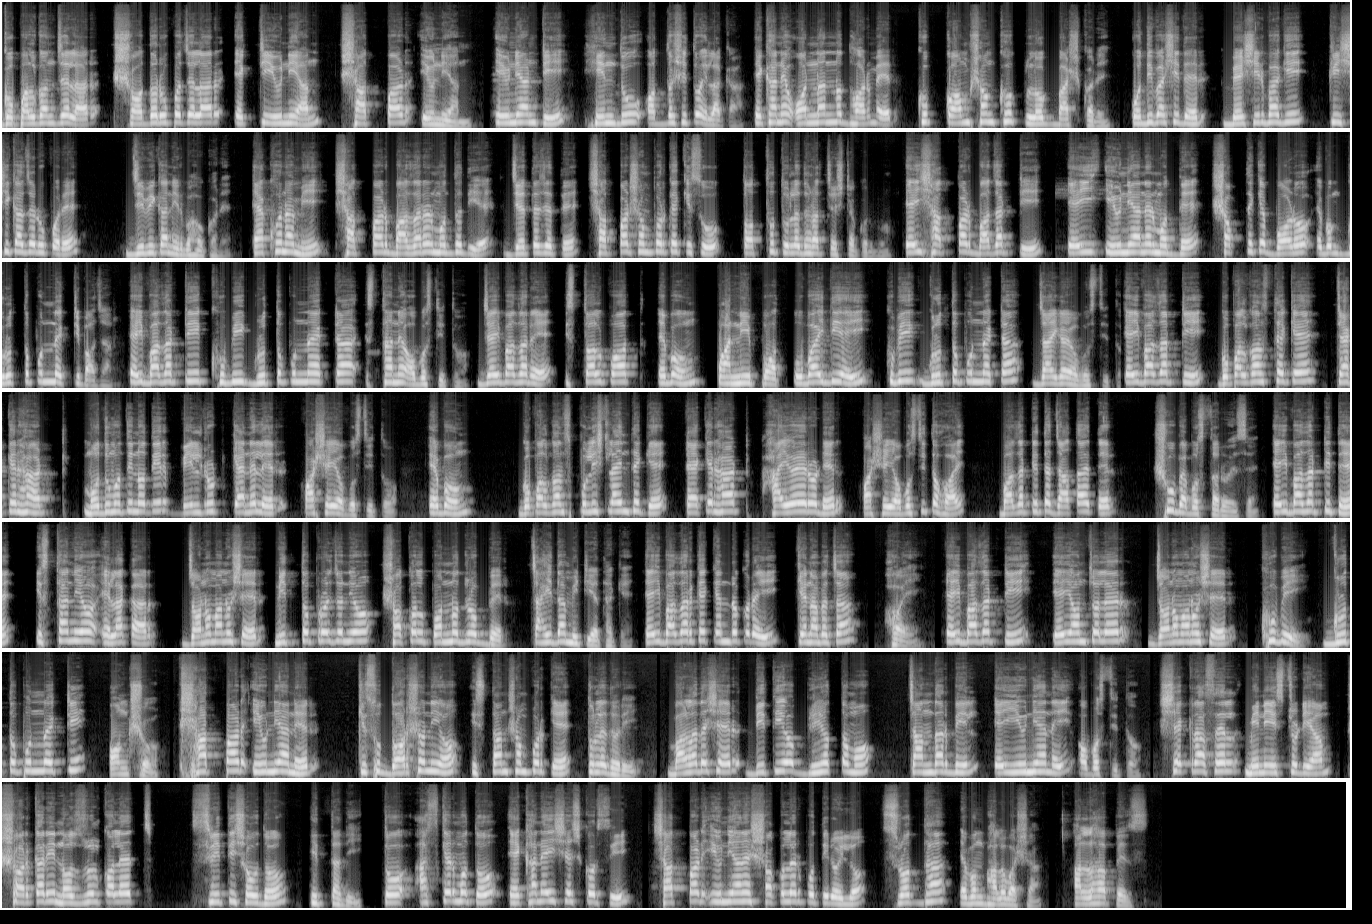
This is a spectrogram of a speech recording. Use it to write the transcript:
গোপালগঞ্জ জেলার সদর উপজেলার একটি ইউনিয়ন, সাতপাড় ইউনিয়ন। ইউনিয়নটি হিন্দু অধ্যুষিত এলাকা। এখানে অন্যান্য ধর্মের খুব কম সংখ্যক লোক বাস করে। অধিবাসীদের বেশিরভাগই কৃষিকাজের উপরে জীবিকা নির্বাহ করে। এখন আমি সাতপাড় বাজারের মধ্য দিয়ে যেতে যেতে সাতপাড় সম্পর্কে কিছু তথ্য তুলে ধরার চেষ্টা করব। এই সাতপাড় বাজারটি এই ইউনিয়নের মধ্যে সব থেকে বড় এবং গুরুত্বপূর্ণ একটি বাজার। এই বাজারটি খুবই গুরুত্বপূর্ণ একটা স্থানে অবস্থিত, যেই বাজারে স্থলপথ এবং পানিপথ উভয় দিয়েই খুবই গুরুত্বপূর্ণ একটা জায়গায় অবস্থিত। এই বাজারটি গোপালগঞ্জ থেকে ট্যাকেরহাট, মধুমতি নদীর বিল রুট ক্যানেলের পাশেই অবস্থিত এবং গোপালগঞ্জ পুলিশ লাইন থেকে ট্যাকেরহাট হাইওয়ে রোডের পাশেই অবস্থিত হয়। বাজারটিতে যাতায়াতের সুব্যবস্থা রয়েছে। এই বাজারটিতে স্থানীয় এলাকার জনমানুষের নিত্য প্রয়োজনীয় সকল পণ্যদ্রব্যের চাহিদা মিটিয়ে থাকে। এই বাজারকে কেন্দ্র করেই কেনাবেচা হয়। এই বাজারটি এই অঞ্চলের জনমানুষের খুবই গুরুত্বপূর্ণ একটি অংশ। সাতপাড় ইউনিয়নের কিছু দর্শনীয় স্থান সম্পর্কে তুলে ধরি। বাংলাদেশের দ্বিতীয় বৃহত্তম চান্দার বিল এই ইউনিয়নেই অবস্থিত। শেখ রাসেল মিনি স্টেডিয়াম, সরকারি নজরুল কলেজ, স্মৃতিসৌধ ইত্যাদি। তো আজকের মতো এখানেই শেষ করছি। সাতপাড় ইউনিয়নের সকলের প্রতি রইল শ্রদ্ধা এবং ভালোবাসা। আল্লাহ হাফেজ।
